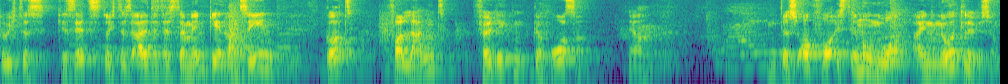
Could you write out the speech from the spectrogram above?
durch das Gesetz, durch das Alte Testament gehen und sehen, Gott verlangt völligen Gehorsam. Ja. Das Opfer ist immer nur eine Notlösung,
